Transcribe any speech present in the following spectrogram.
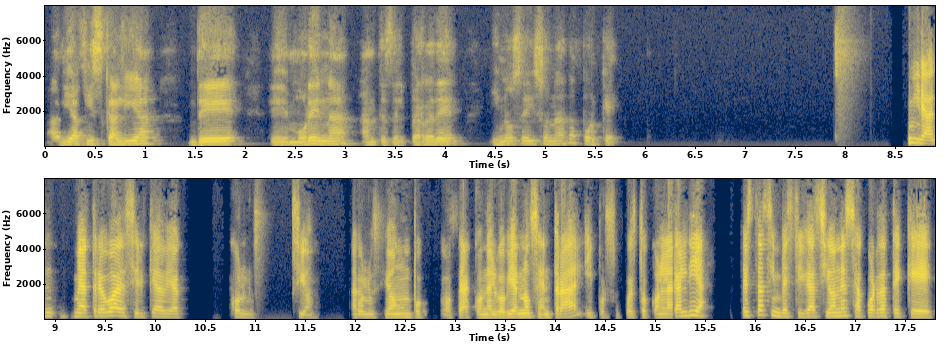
había fiscalía de eh, Morena antes del PRD y no se hizo nada. ¿Por qué? Mira, me atrevo a decir que había colusión, colusión un poco, o sea, con el gobierno central y por supuesto con la alcaldía. Estas investigaciones, acuérdate que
